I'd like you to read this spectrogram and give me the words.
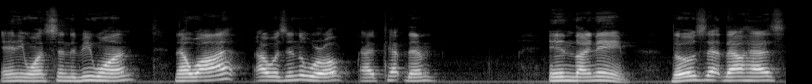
and he wants them to be one. Now, why I was in the world, I have kept them in thy name. Those that thou hast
